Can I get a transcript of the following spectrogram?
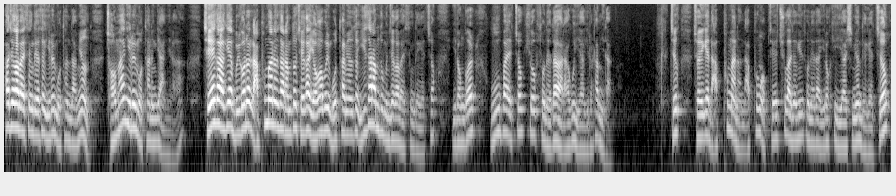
화재가 발생돼서 일을 못 한다면 저만 일을 못 하는 게 아니라 제 가게에 물건을 납품하는 사람도 제가 영업을 못 하면서 이 사람도 문제가 발생되겠죠. 이런 걸 우발적 휴업 손해다라고 이야기를 합니다. 즉 저에게 납품하는 납품업체의 추가적인 손해다 이렇게 이해하시면 되겠죠.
